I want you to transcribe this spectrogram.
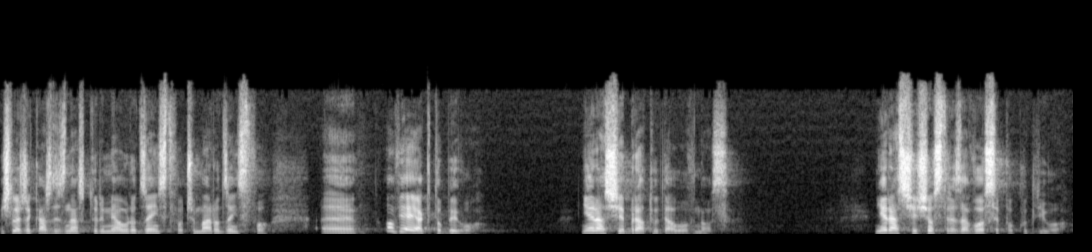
myślę, że każdy z nas, który miał rodzeństwo, czy ma rodzeństwo, e, on wie, jak to było. Nieraz się bratu dało w nos. Nieraz się siostrę za włosy pokudliło.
